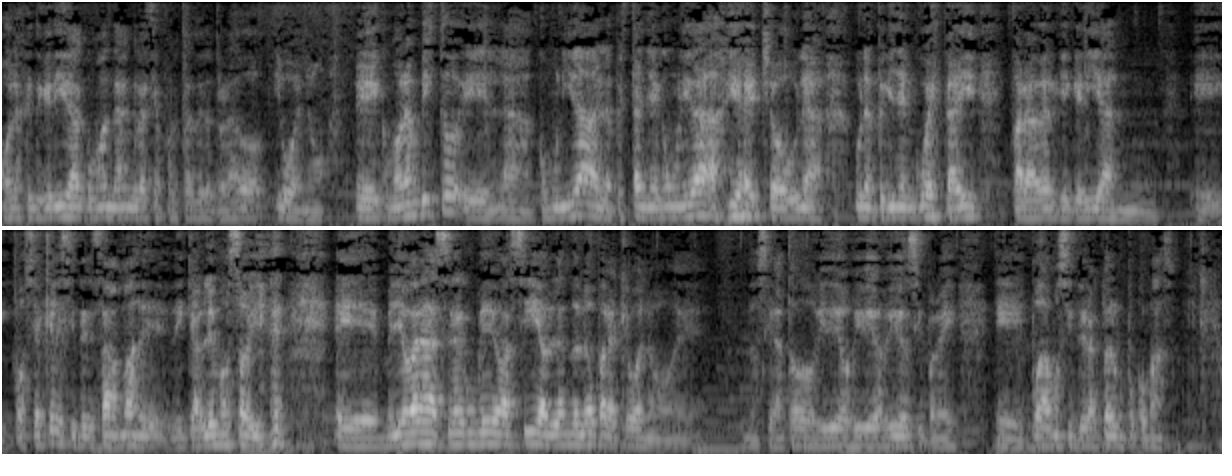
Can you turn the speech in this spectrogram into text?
Hola gente querida, ¿cómo andan? Gracias por estar del otro lado. Y bueno, eh, como habrán visto, en la comunidad, en la pestaña de comunidad, había hecho una, una pequeña encuesta ahí para ver qué querían, eh, o sea, qué les interesaba más de, que hablemos hoy. Eh, me dio ganas de hacer algún video así, hablándolo para que, bueno, no sea todo videos, videos, videos y por ahí podamos interactuar un poco más.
